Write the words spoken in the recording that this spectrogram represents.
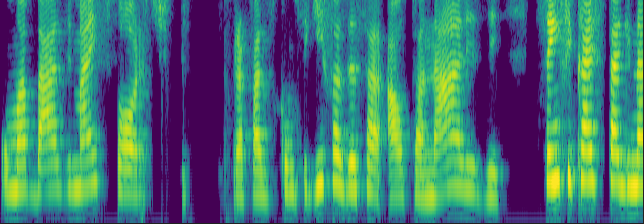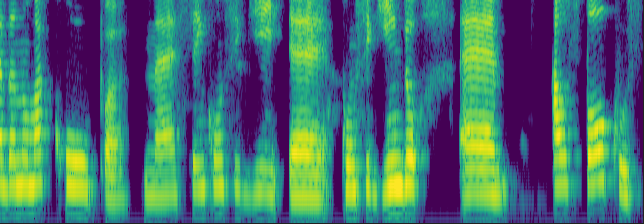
uma base mais forte para conseguir fazer essa autoanálise sem ficar estagnada numa culpa, né? Sem conseguir, é, conseguindo é, aos poucos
